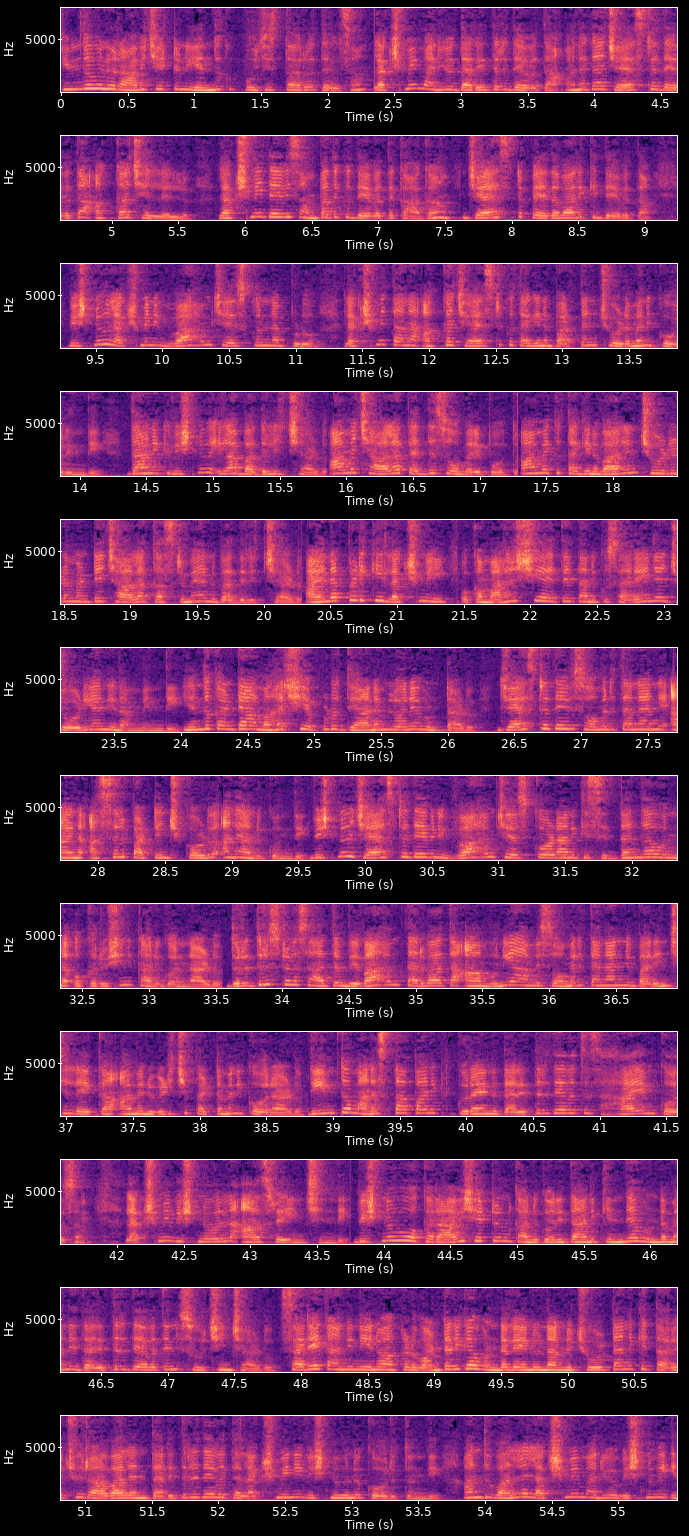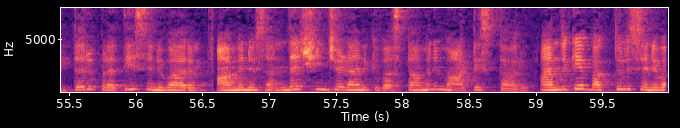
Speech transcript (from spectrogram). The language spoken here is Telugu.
you హిందువులు రావి చెట్టును ఎందుకు పూజిస్తారో తెలుసా? లక్ష్మి మరియు దరిద్ర దేవత అనగా జ్యేష్ఠ దేవత అక్కా చెల్లెళ్ళు. లక్ష్మీదేవి సంపదకు దేవత కాగా జ్యేష్ఠ పేదవారికి దేవత. విష్ణు లక్ష్మిని వివాహం చేసుకున్నప్పుడు లక్ష్మి తన అక్క జ్యేష్ఠకు తగిన భర్తను చూడమని కోరింది. దానికి విష్ణు ఇలా బదులిచ్చాడు. ఆమె చాలా పెద్ద సోమరిపోతు. ఆమెకు తగిన వారిని చూడడం అంటే చాలా కష్టమే అని బదులిచ్చాడు. అయినప్పటికీ లక్ష్మి ఒక మహర్షి అయితే తనకు సరైన జోడి అని నమ్మింది. ఎందుకంటే ఆ మహర్షి ఎప్పుడు ధ్యానంలోనే ఉంటాడు. జ్యేష్ఠదేవి సోమరితనాన్ని ఆయన అస్సలు పట్టించుకోడు అని అనుకుంది. విష్ణు జ్యేష్ఠదేవిని వివాహం చేసుకోవడానికి సిద్ధంగా ఉన్న ఒక ఋషిని కనుగొన్నాడు. దురదృష్టవశాతం వివాహం తర్వాత ఆ ముని ఆమె సోమరితనాన్ని భరించలేక ఆమెను విడిచిపెట్టమని కోరాడు. దీంతో మనస్తాపానికి గురైన దరిద్ర దేవత సహాయం కోసం లక్ష్మి విష్ణువులను ఆశ్రయించింది. విష్ణువు ఒక రావి చెట్టును కనుగొని దాని కిందే ఉండమని దరిద్ర దేవతని సూచించాడు. సరే కాని నేను అక్కడ ఒంటరిగా ఉండలేను. నన్ను చూడటానికి తరచూ రావాలని దరిద్రదేవత లక్ష్మిని విష్ణువును కోరుతుంది. అందువల్ల లక్ష్మి మరియు విష్ణువు ఇద్దరు ప్రతి శనివారం ఆమెను సందర్శించడానికి వస్తామని మాటిస్తారు. అందుకే భక్తులు శనివారం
